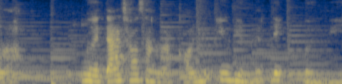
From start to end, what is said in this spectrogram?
uh, người ta cho rằng là có những ưu điểm nhất định bởi vì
